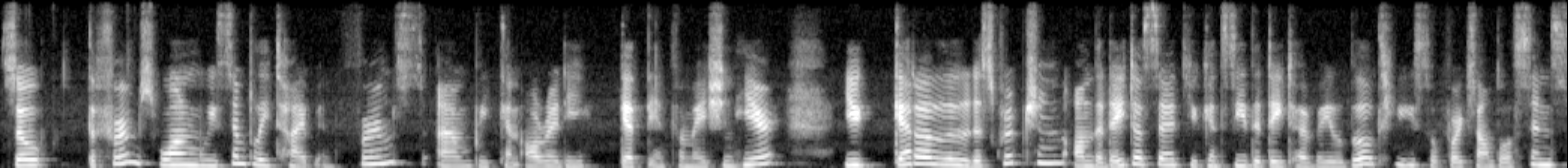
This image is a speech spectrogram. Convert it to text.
So the FIRMS one, we simply type in FIRMS and we can already get the information here. You get a little description on the data set. You can see the data availability. So for example, since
